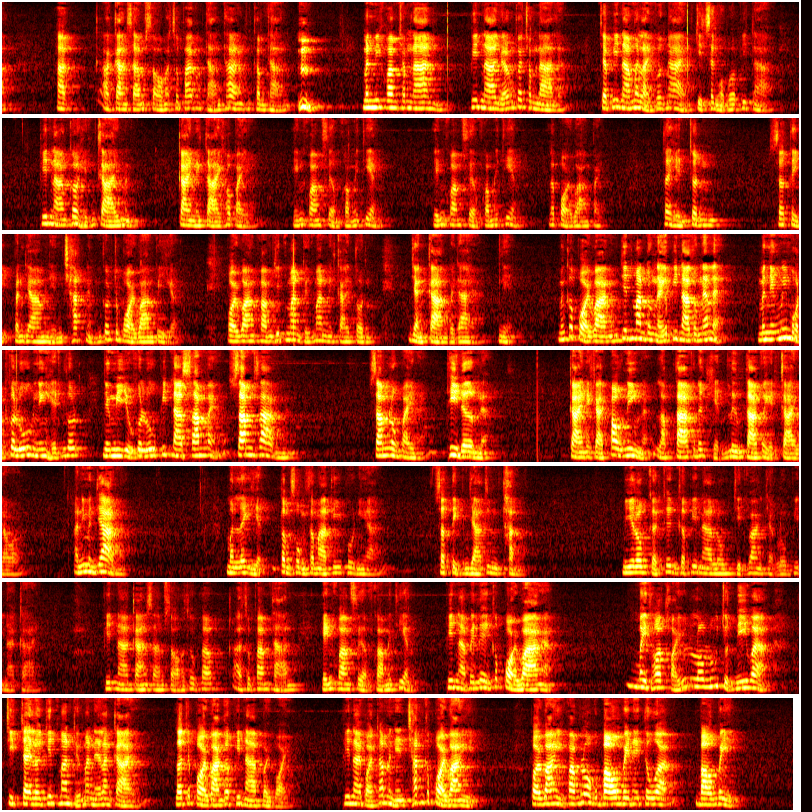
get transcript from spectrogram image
อาการสามสองสุภาพคำถามท่านคำถามมันมีความชำนาญพิจารณาอยู่แล้วมันก็ชำนาญแหละจะพิจารณาเมื่อไหร่ก็ง่าย จิตสงบก็พิจารณาพิจารณาก็เห็นกายมันกายในกายเข้าไป เห็นความเสื่อมความไม่เที่ยง เห็นความเสื่อมความไม่เที่ยง แล้วปล่อยวางไปถ้าเห็นจนสติปัญญามันเห็นชัดเนี่ยมันก็จะปล่อยวางไปอีกอะปล่อยวางความยึดมั่นถือมั่นในกายตนอย่างกลางไปได้ เนี่ย มันก็ปล่อยวางยึดมั่นตรงไหนก็พิจารณาตรงนั้นแหละ มันยังไม่หมดก็รู้มันยังเห็นก็ยังมีอยู่ก็รู้พิจารณาซ้ำไปซ้ำซากซ้ำลงไปนะที่เดิมเนี่ยกายในกายเป้านิ่งนะหลับตาก็นึกเห็นลืมตาก็เห็นกายเรา อันนี้มันยากนะมันละเอียดต้องทรงสมาธิผู้นี้สติปัญญาจึงทัน มีลมเกิดขึ้นกับพิจารณาลมจิตว่างจากลมพิจารณากาย พิจารณาการสามสองสุภาพอสุภาพฐานเห็นความเสื่อมความไม่เที่ยง พิจารณาไปเรื่อยก็ปล่อยวางอะไม่ท้อถอยเรารู้จุดนี้ว่า จิตใจเรายึดมั่นถือมั่นในร่างกาย เราจะปล่อยวางก็พิจารณาบ่อย ๆ พิจารณาบ่อยถ้ามันเห็นชัดก็ปล่อยวางอีก ปล่อยวางอีกความโลภเบาไปในตัวเบาไปอีก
